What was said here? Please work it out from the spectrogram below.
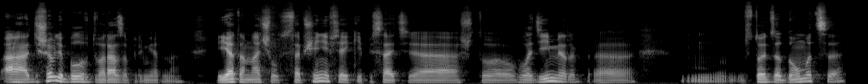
а дешевле было в два раза примерно. И я там начал сообщения всякие писать, э, что Владимир, э, стоит задуматься,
